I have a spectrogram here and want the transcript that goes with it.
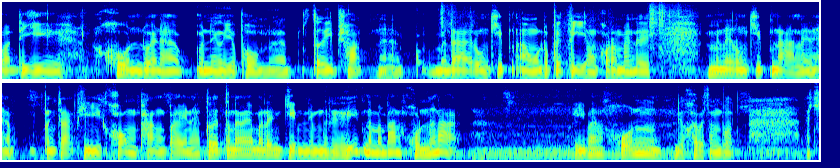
วัสดีคุณด้วยนะครับ วันนี้ก็อยู่ผมนะครับสตีฟช็อตนะครับไม่ได้ลงคลิปเอาลูกไปตีของเขาทำไมเลย ไม่ได้ลงคลิปนานเลยนะครับหลังจากที่คอมพังไปนะก็เลยต้องได้มาเล่นเกมในมือถือเฮ้ยนั่นมันบ้านคนนั่นน่ะเฮ้ยบ้านคนเดี๋ยวค่อยไปสำรวจโอเค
